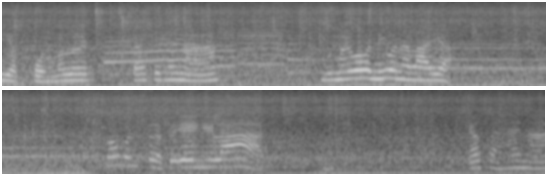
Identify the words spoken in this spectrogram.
ปียกฝนมาเลยแก้วช่วยให้นะ รู้ไหมว่าวันนี้วันอะไรอะ ก็วันเกิดตัวเองไงล่ะแก้วใส่ให้นะ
